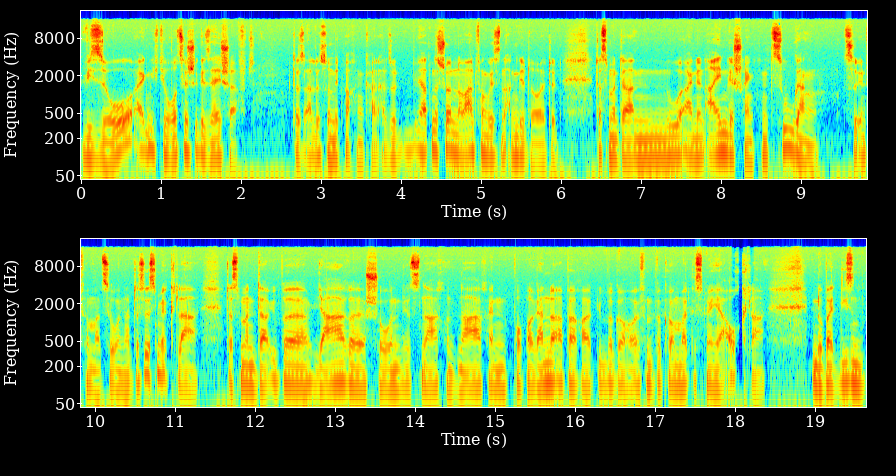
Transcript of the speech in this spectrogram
wieso eigentlich die russische Gesellschaft das alles so mitmachen kann. Also wir hatten es schon am Anfang ein bisschen angedeutet, dass man da nur einen eingeschränkten Zugang zu Informationen hat. Das ist mir klar, dass man da über Jahre schon jetzt nach und nach einen Propagandaapparat übergeholfen bekommen hat, ist mir ja auch klar. Nur bei diesen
